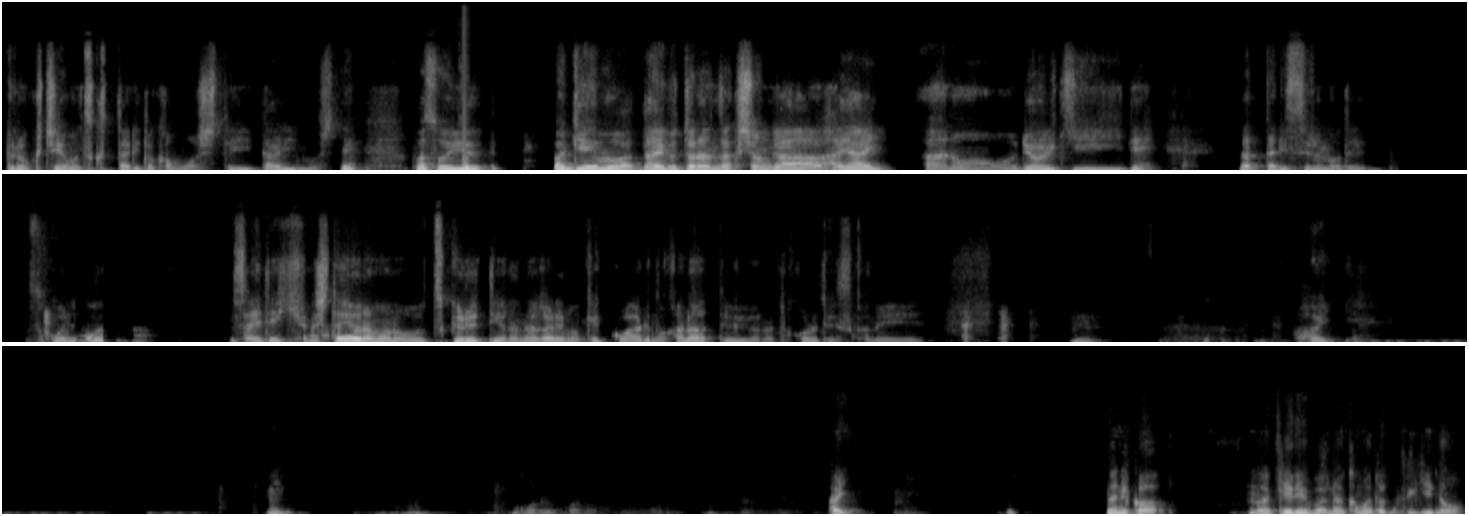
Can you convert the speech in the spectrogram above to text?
ブロックチェーンを作ったりとかもしていたりもして、まあ、そういう、まあ、ゲームはだいぶトランザクションが早いあの領域でだったりするので、そこに合わせた最適化したようなものを作るっていうような流れも結構あるのかなというようなところですかね。うん、はい。うん。はい。何かなければ、なんかまた次の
